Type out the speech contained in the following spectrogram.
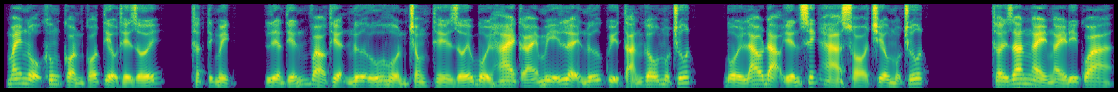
May ngộ không còn có tiểu thế giới, thật tịch mịch, liền tiến vào thiện nữ ưu hồn trong thế giới bồi hai cái mỹ lệ nữ quỷ tán gẫu một chút, bồi lao đạo yến xích hà so chiêu một chút. Thời gian ngày ngày đi qua,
